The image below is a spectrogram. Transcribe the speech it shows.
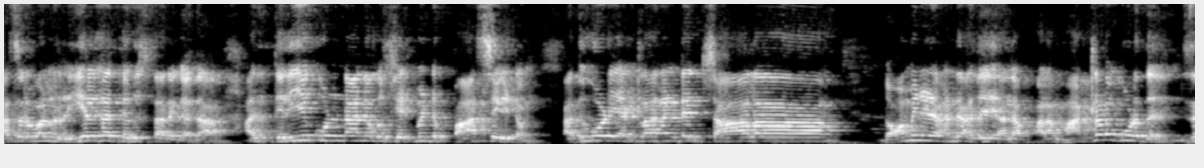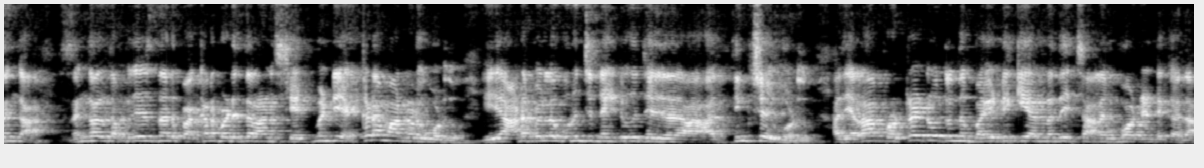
అసలు వాళ్ళు రియల్గా తెలుస్తారు కదా. అది తెలియకుండానే ఒక స్టేట్మెంట్ పాస్ చేయటం. అది కూడా ఎట్లా అంటే చాలా డామినేట్ అంటే అదే అలా అలా మాట్లాడకూడదు అది. నిజంగా నిజంగా తప్పు చేస్తున్నారు పక్కన పడితే అలాంటి స్టేట్మెంట్ ఎక్కడ మాట్లాడకూడదు. ఏ ఆడపిల్ల గురించి నెగిటివ్ థింక్ చేయకూడదు. అది ఎలా ప్రొటెక్ట్ అవుతుంది బయటికి అన్నది చాలా ఇంపార్టెంట్ కదా.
